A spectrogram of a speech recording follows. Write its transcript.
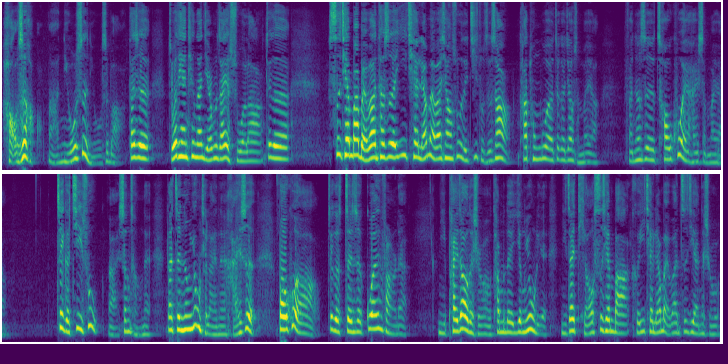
好是好啊，牛是牛是吧？但是昨天听咱节目，咱也说了，这个四千八百万，它是一千两百万像素的基础之上，它通过这个叫什么呀？反正是超扩呀，还是什么呀？这个技术啊生成的，但真正用起来呢，还是包括啊。这个真是官方的，你拍照的时候，他们的应用里，你在调四千八和一千两百万之间的时候，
